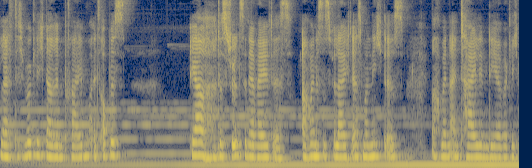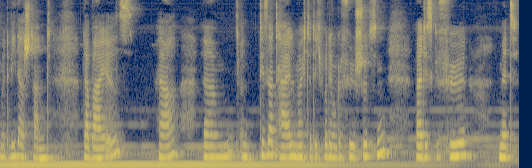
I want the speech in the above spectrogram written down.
Lass dich wirklich darin treiben, als ob es ja das Schönste der Welt ist, auch wenn es es vielleicht erstmal nicht ist auch wenn ein Teil in dir wirklich mit Widerstand dabei ist, ja, ähm, und dieser Teil möchte dich vor dem Gefühl schützen, weil dieses Gefühl mit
